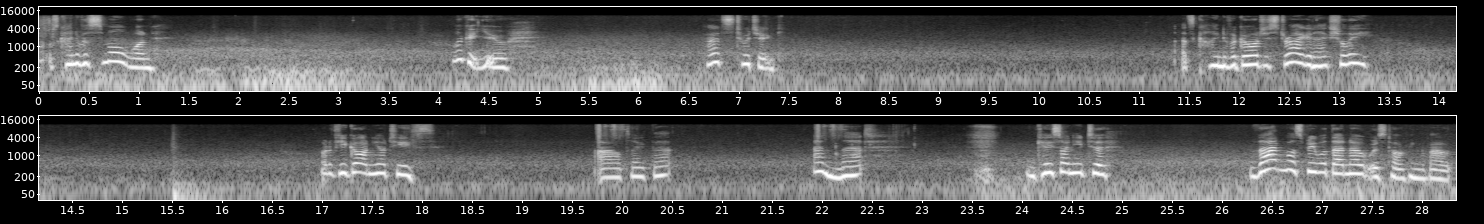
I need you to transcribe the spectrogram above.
That was kind of a small one. Look at you. That's twitching. That's kind of a gorgeous dragon, actually. What have you got in your teeth? I'll take that. And that. In case I need to... That must be what that note was talking about.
